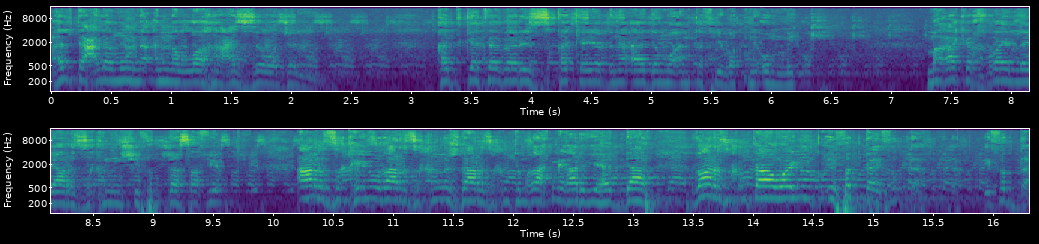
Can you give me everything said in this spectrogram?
هل تعلمون أن الله عز وجل قد كتب رزقك يا ابن آدم وأنت في بطن أمك؟ ما غاك الخبايل اللي يرزقني شي فضه صافيه ارزقين ولا رزقنيش دار رزق انت مغاحني غير فيها الدار دار رزق انت ويل يفضه يفضه يفضه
